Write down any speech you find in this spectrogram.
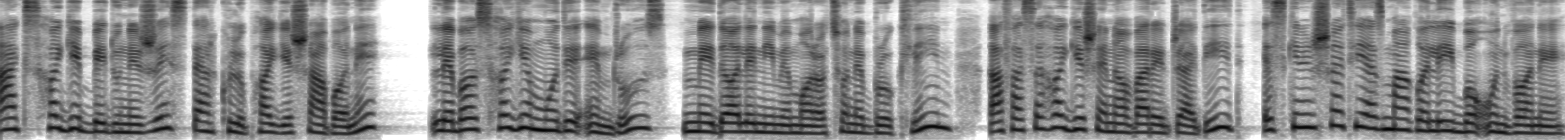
عکس های بدون ژست در کلوب های شبانه، لباس های مد امروز، مدال نیمه ماراتون بروکلین، قفسه های شناور جدید، اسکرینشاتی از مقاله‌ای با عنوان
